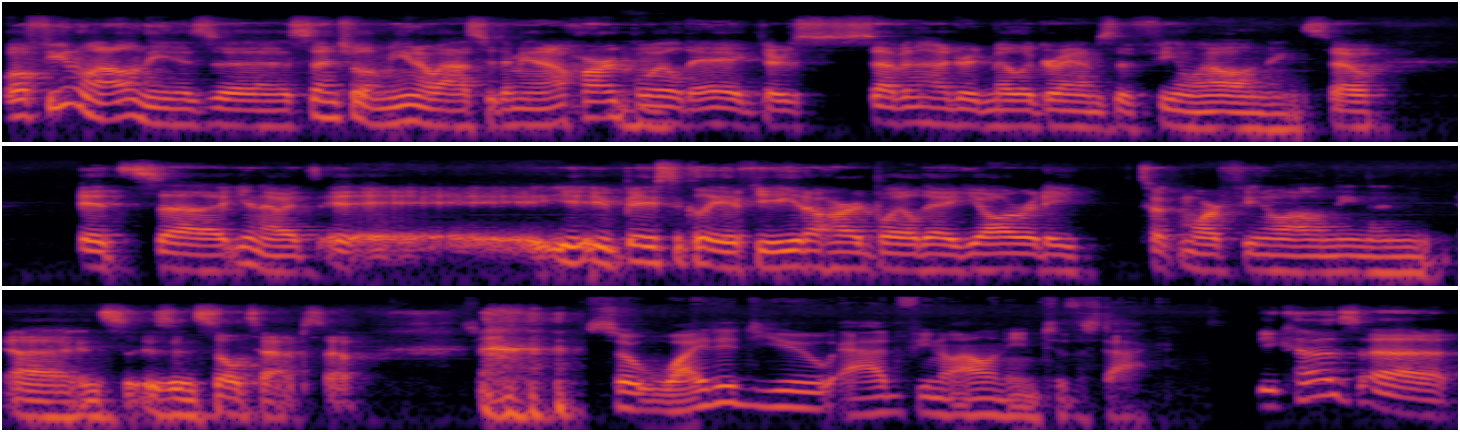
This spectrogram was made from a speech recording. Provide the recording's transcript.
Well, phenylalanine is an essential amino acid. I mean, a hard-boiled mm-hmm. egg, there's 700 milligrams of phenylalanine. So it's uh, you know it's it, it, you, basically if you eat a hard-boiled egg, you already took more phenylalanine than uh, is in CILTEP. So. so why did you add phenylalanine to the stack? Because uh,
